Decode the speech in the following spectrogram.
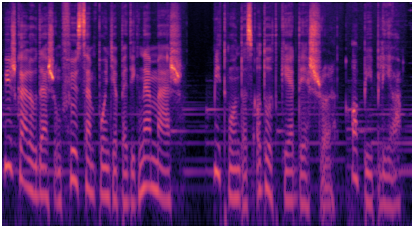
Vizsgálódásunk fő szempontja pedig nem más, mit mond az adott kérdésről a Biblia.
